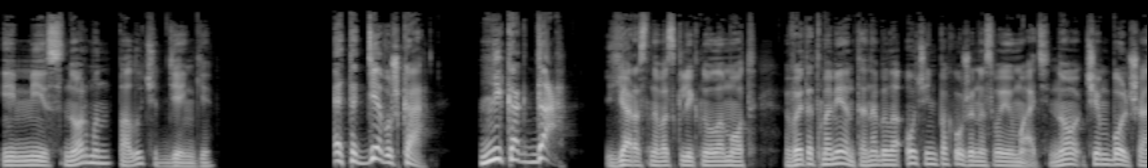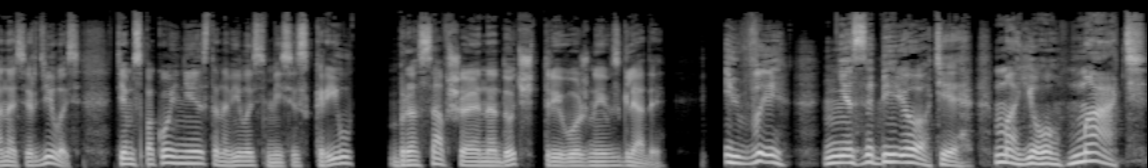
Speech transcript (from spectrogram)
и мисс Норман получит деньги. «Эта девушка! Никогда!» Яростно воскликнула Мот. В этот момент она была очень похожа на свою мать, но чем больше она сердилась, тем спокойнее становилась миссис Крилл бросавшая на дочь тревожные взгляды. «И вы не заберете мою мать!»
